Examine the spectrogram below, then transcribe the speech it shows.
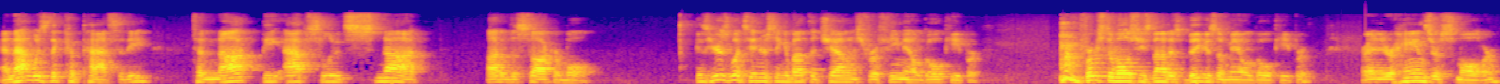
And that was the capacity to knock the absolute snot out of the soccer ball. Because here's what's interesting about the challenge for a female goalkeeper First of all, she's not as big as a male goalkeeper, right? And her hands are smaller.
